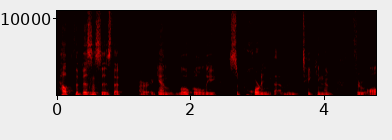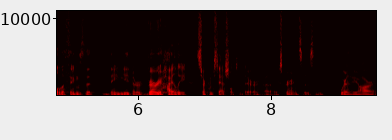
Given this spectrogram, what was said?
help the businesses that are again locally supporting them and taking them through all the things that they need that are very highly circumstantial to their uh, experiences and where they are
